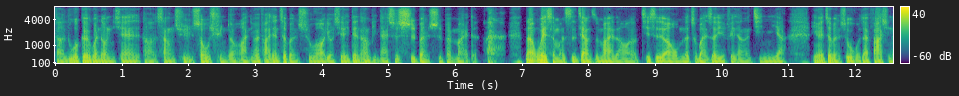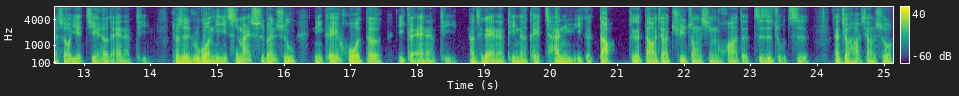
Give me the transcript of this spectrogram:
呃，如果各位观众你现在呃上去搜寻的话，你会发现这本书哦，有些电商平台是十本十本卖的。那为什么是这样子卖的哦？其实呃，我们的出版社也非常的惊讶，因为这本书我在发行的时候也结合了 NFT，就是如果你一次买十本书，你可以获得一个 NFT。那这个 NFT 呢，可以参与一个道，这个道叫去中心化的自治组织。那就好像说，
